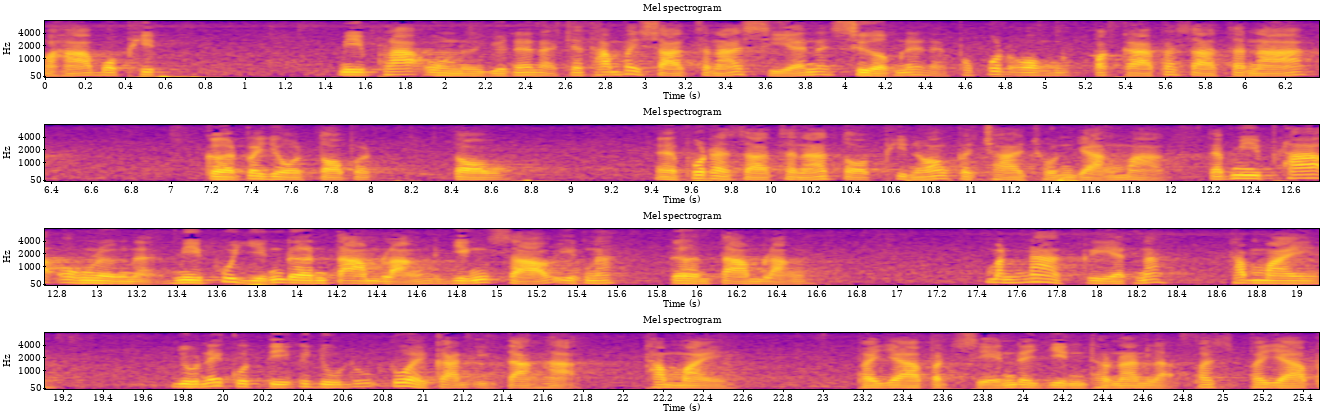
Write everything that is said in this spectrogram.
มหาบพิษมีพระองค์หนึ่งอยู่นั่นแหะจะทำให้ศาสนาเสียนะเสื่อมนั่นแหละพระพุทธองค์ประกาศพระศาสนาเกิดประโยชน์ต่อต่อ พุทธศาสนาต่อพี่น้องประชาชนอย่างมาก แต่มีพระองค์หนึ่งนะ่ะมีผู้หญิงเดินตามหลัง หญิงสาวอีกนะเดินตามหลัง มันน่าเกลียดนะทำไมอยู่ในกุฏิก็อยู่ด้วยกันอีกต่างหากทำไมพญาปเสนได้ยินเท่านั้นแหละพญาป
